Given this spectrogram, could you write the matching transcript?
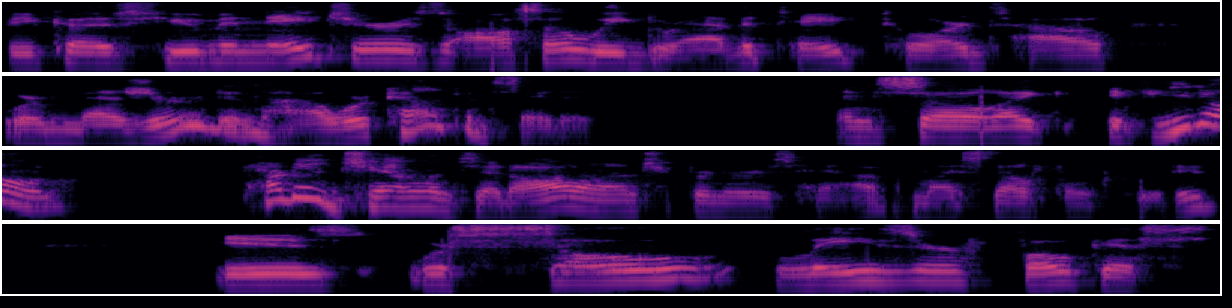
Because human nature is also we gravitate towards how we're measured and how we're compensated. And so, like, if you don't, part of the challenge that all entrepreneurs have, myself included, is we're so laser focused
